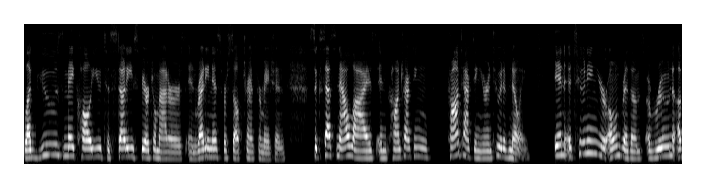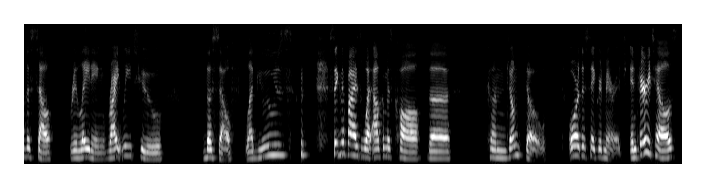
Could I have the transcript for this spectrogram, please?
Laguz may call you to study spiritual matters in readiness for self-transformation. Success now lies in contracting contacting your intuitive knowing. In attuning your own rhythms, a rune of the self relating rightly to the self. Laguz signifies what alchemists call the conjuncto or the sacred marriage. In fairy tales,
